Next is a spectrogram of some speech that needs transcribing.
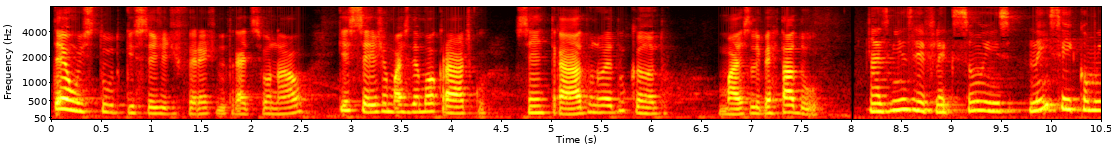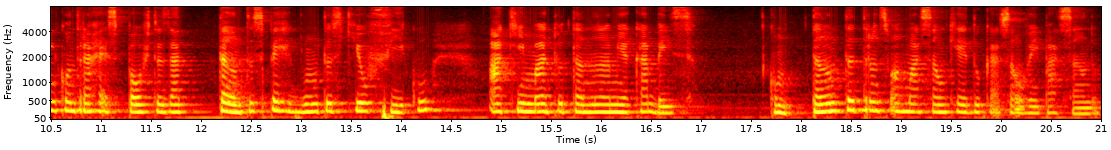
Ter um estudo que seja diferente do tradicional, que seja mais democrático, centrado no educando, mais libertador. Nas minhas reflexões, nem sei como encontrar respostas a tantas perguntas que eu fico aqui matutando na minha cabeça, com tanta transformação que a educação vem passando.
